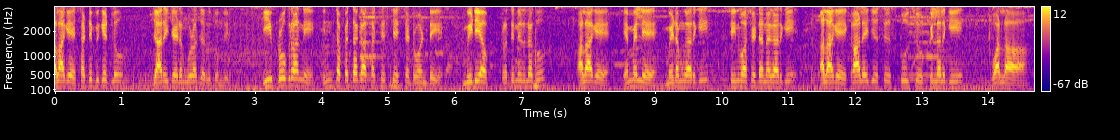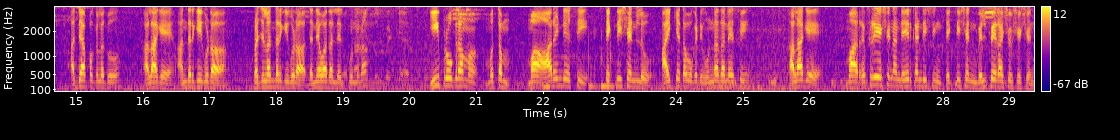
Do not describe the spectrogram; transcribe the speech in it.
అలాగే సర్టిఫికెట్లు జారీ చేయడం కూడా జరుగుతుంది. ఈ ప్రోగ్రాన్ని ఇంత పెద్దగా సక్సెస్ చేసినటువంటి మీడియా ప్రతినిధులకు అలాగే ఎమ్మెల్యే మేడం గారికి శ్రీనివాస్ రెడ్డి అన్న గారికి అలాగే కాలేజెస్ స్కూల్స్ పిల్లలకి వాళ్ళ అధ్యాపకులకు అలాగే అందరికీ కూడా ప్రజలందరికీ కూడా ధన్యవాదాలు తెలుపుకుంటున్నాం. ఈ ప్రోగ్రామ్ మొత్తం మా ఆర్ఎండ్ఎస్సి టెక్నీషియన్లు ఐక్యత ఒకటి ఉన్నదనేసి అలాగే మా refrigeration and air conditioning technician welfare association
